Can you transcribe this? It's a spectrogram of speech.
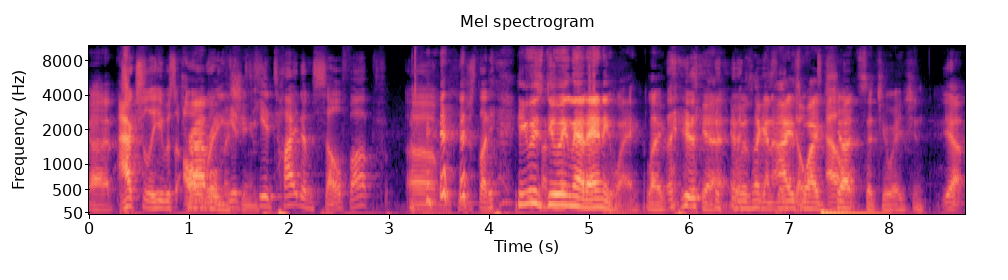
Uh, Actually, he was already he had, he had tied himself up. Um, he just thought he, he was doing that anyway. Like, yeah, it was like an like, eyes wide tell. shut situation. Yeah.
